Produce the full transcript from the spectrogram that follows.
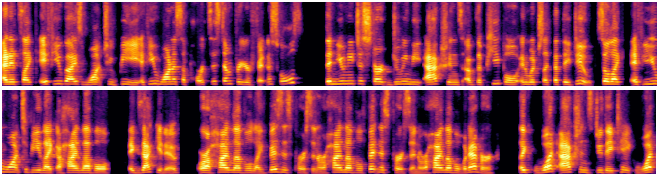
And it's like, if you guys want to be, if you want a support system for your fitness goals, then you need to start doing the actions of the people in which like that they do. So like if you want to be like a high level executive or a high level like business person or a high level fitness person or a high level whatever, like what actions do they take? What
